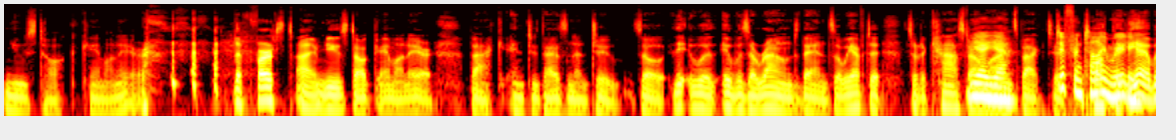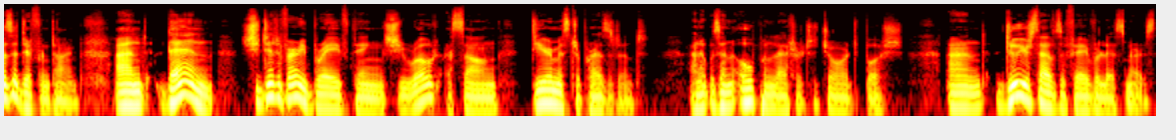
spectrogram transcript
News Talk came on air. the first time News Talk came on air back in 2002. So it was it was around then. So we have to sort of cast our Yeah, yeah. minds back to Different time, they- really. Yeah, it was a different time. And then she did a very brave thing. She wrote a song, "Dear Mr. President," and it was an open letter to George Bush. And do yourselves a favor, listeners.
